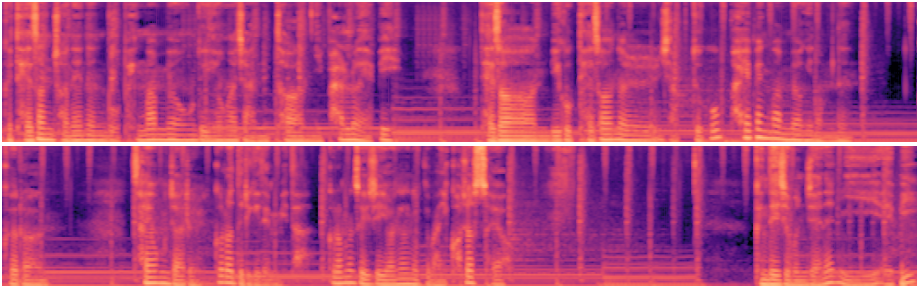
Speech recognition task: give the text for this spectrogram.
그 대선 전에는 뭐 100만 명도 이용하지 않던 이 팔로 앱이 대선 미국 대선을 앞두고 800만 명이 넘는 그런 사용자를 끌어들이게 됩니다. 그러면서 이제 영향력이 많이 커졌어요. 근데 이제 문제는 이 앱이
